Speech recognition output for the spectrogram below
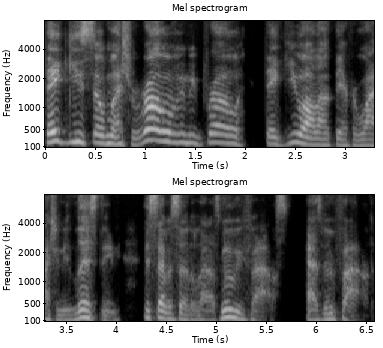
thank you so much for rolling with me, bro. Thank you all out there for watching and listening. This episode of Loud's Movie Files has been filed.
